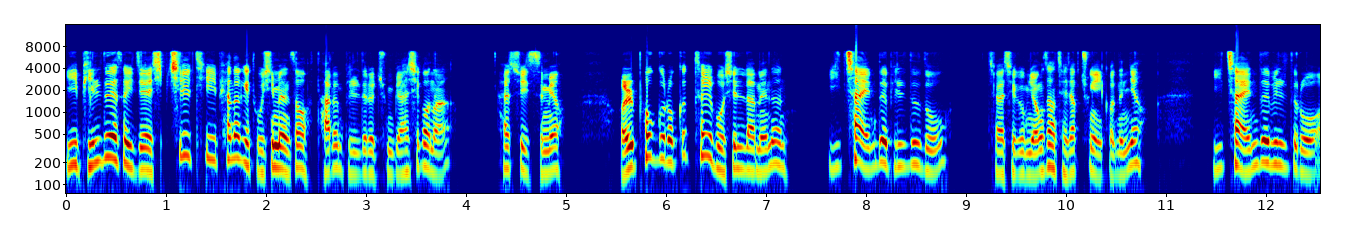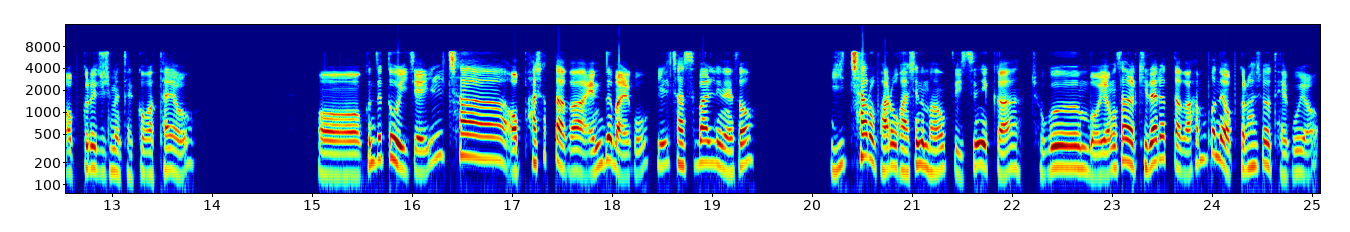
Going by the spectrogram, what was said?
이 빌드에서 이제 17T 편하게 도시면서 다른 빌드를 준비하시거나 할 수 있으며 얼폭으로 끝을 보시려면은 2차 엔드 빌드도 제가 지금 영상 제작 중에 있거든요. 2차 엔드 빌드로 업그레이드 주시면 될 것 같아요. 어, 근데 또 이제 1차 업 하셨다가 엔드 말고 1차 스발린에서 2차로 바로 가시는 방법도 있으니까 조금 뭐 영상을 기다렸다가 한 번에 업글 하셔도 되고요.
